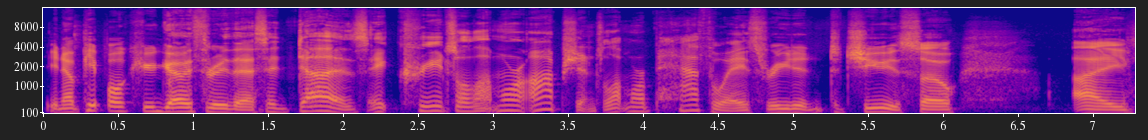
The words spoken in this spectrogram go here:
you know, people who go through this, it does. It creates a lot more options, a lot more pathways for you to, to choose. So I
